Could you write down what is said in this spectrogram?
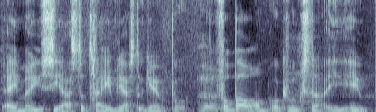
är mysigast och trevligast att gå på? För barn och vuxna ihop.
